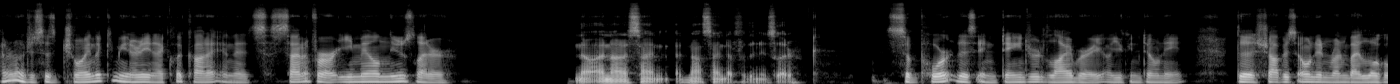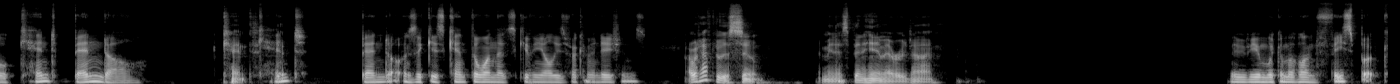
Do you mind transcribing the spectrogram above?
I don't know. It just says join the community, and I click on it, and it's sign up for our email newsletter. No, I'm not assigned. I'm not signed up for the newsletter. Support this endangered library, or you can donate. The shop is owned and run by local Kent Bendall. Kent. Kent Bendall is it is Kent the one that's giving you all these recommendations? I would have to assume. I mean, it's been him every time. Maybe you can look him up on Facebook.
